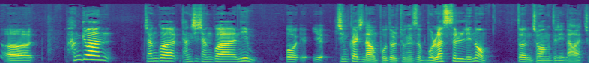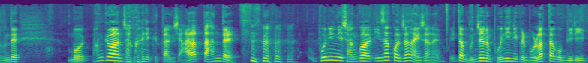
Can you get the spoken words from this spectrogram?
어 황교안 장관 당시 장관이 뭐 여- 지금까지 나온 보도를 통해서 몰랐을 리는 없던 정황들이 나왔죠. 근데 뭐 황교안 장관이 그 당시 알았다 한들 본인이 장관 인사권자는 아니잖아요. 일단 문제는 본인이 그걸 몰랐다고 미리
